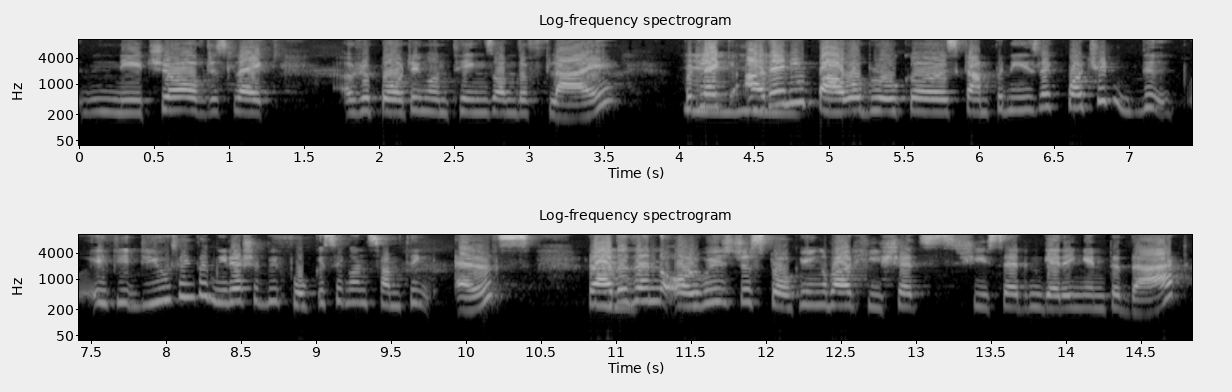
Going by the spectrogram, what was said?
nature of just like reporting on things on the fly. But like, are there any power brokers, companies? Like, what should the, if you do you think the media should be focusing on something else rather than always just talking about he said, she said, and getting into that,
